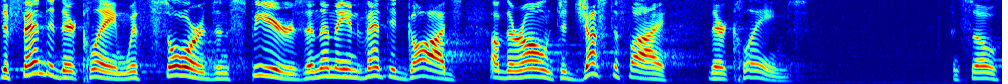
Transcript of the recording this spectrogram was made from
defended their claim with swords and spears. And then they invented gods of their own to justify their claims. And so,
